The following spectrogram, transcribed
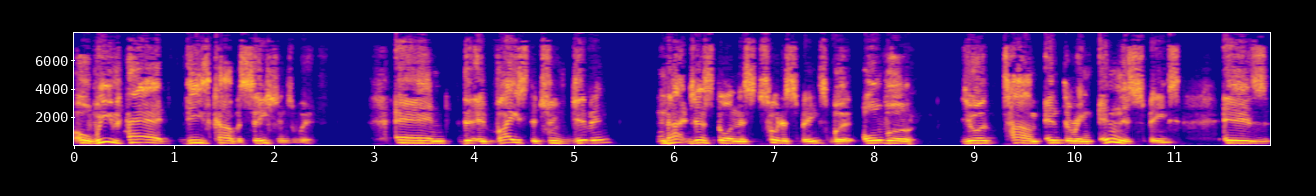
oh, we've had these conversations with, and the advice that you've given, not just on this Twitter space, but over your time entering in this space is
